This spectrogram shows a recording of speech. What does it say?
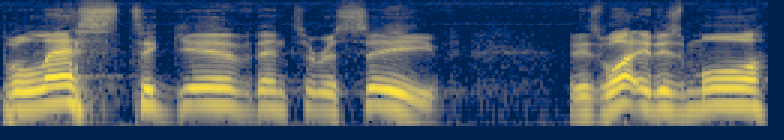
blessed to give than to receive. It is what? It is more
